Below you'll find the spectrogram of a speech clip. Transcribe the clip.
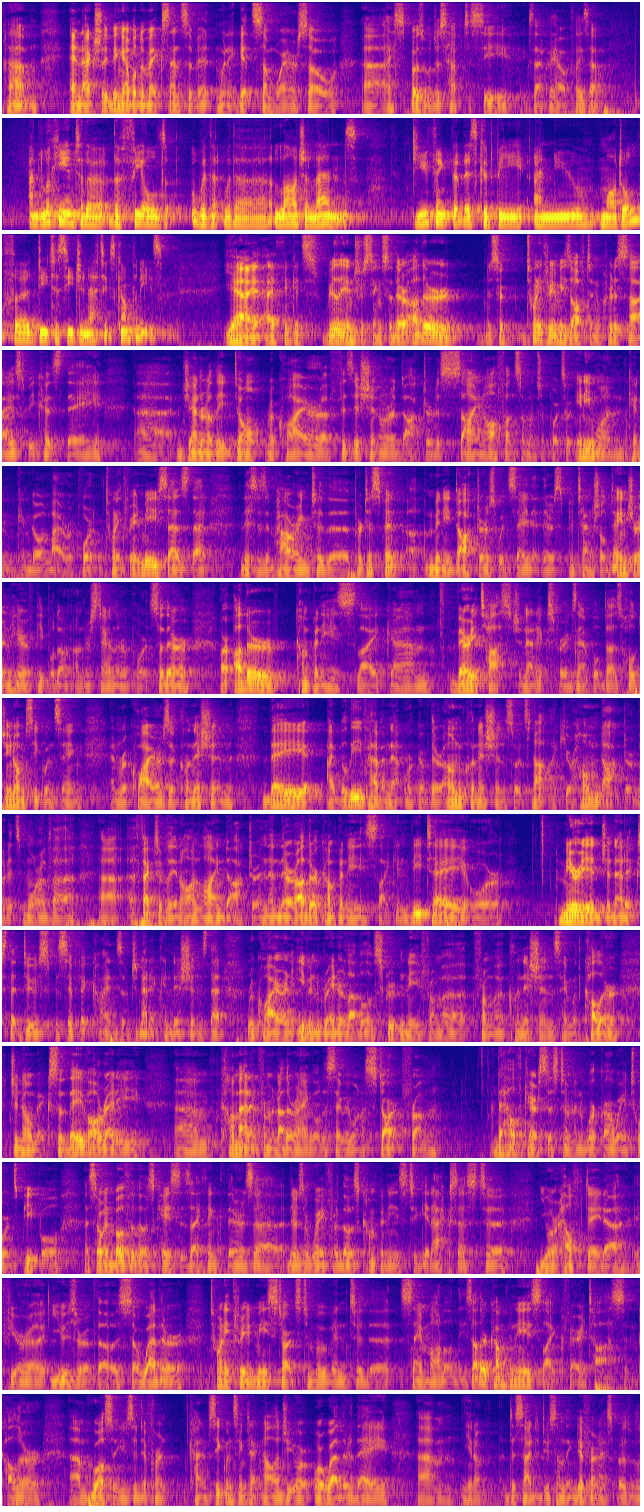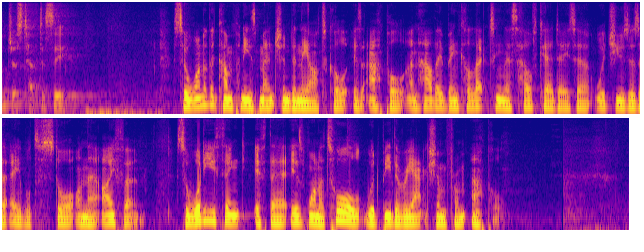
Um, and actually being able to make sense of it when it gets somewhere. So uh, I suppose we'll just have to see exactly how it plays out and looking into the, the field with a, with a larger lens, Do you think that this could be a new model for D2C genetics companies? Yeah, I, I think it's really interesting. So there are other. So 23andMe is often criticized because they uh, generally don't require a physician or a doctor to sign off on someone's report. So anyone can can go and buy a report. 23andMe says that this is empowering to the participant. Uh, many doctors would say that there's potential danger in here if people don't understand the report. So there are other companies like um, Veritas Genetics, for example, does whole genome sequencing and requires a clinician. They, I believe, have a network of their own clinicians, so it's not like your home doctor, but it's more of a uh, effectively an online doctor. And then there are other companies like Invitae or myriad genetics that do specific kinds of genetic conditions that require an even greater level of scrutiny from a from a clinician. Same with color genomics. So they've already um, come at it from another angle to say we want to start from the healthcare system and work our way towards people. So in both of those cases, I think there's a there's a way for those companies to get access to your health data if you're a user of those. So whether 23andMe starts to move into the same model of these other companies like Veritas and Color, um, who also use a different kind of sequencing technology, or, or whether they um, you know decide to do something different, I suppose we'll just have to see. So, one of the companies mentioned in the article is Apple and how they've been collecting this healthcare data, which users are able to store on their iPhone. So, what do you think, if there is one at all, would be the reaction from Apple?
